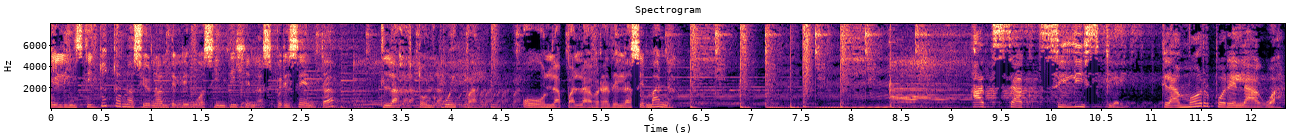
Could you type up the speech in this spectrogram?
El Instituto Nacional de Lenguas Indígenas presenta Tlachtolcuepa o la palabra de la semana. Atzaxiliscle, clamor por el agua.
